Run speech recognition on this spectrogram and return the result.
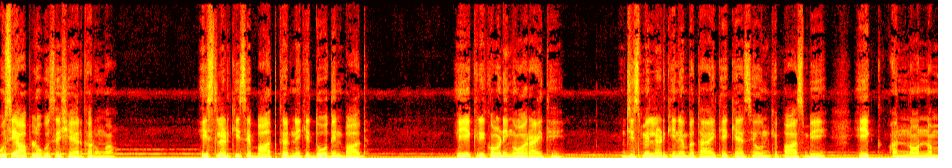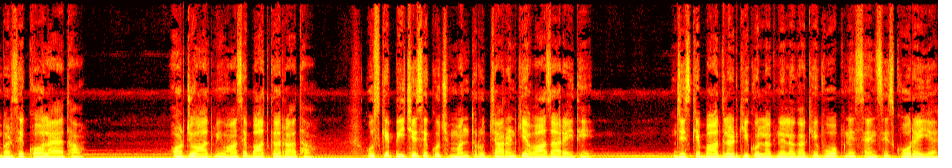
उसे आप लोगों से शेयर करूँगा। इस लड़की से बात करने के दो दिन बाद एक रिकॉर्डिंग और आई थी, जिसमें लड़की ने बताया कि कैसे उनके पास भी एक अननोन नंबर से कॉल आया था। और जो आदमी वहाँ से बात कर रहा था, उसके पीछे से कुछ मंत्र उच्चारण की आवाज़ आ रही थी, जिसके बाद लड़की को लगने लगा कि वो अपने सेंसेस खो रही है।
